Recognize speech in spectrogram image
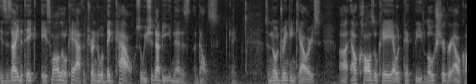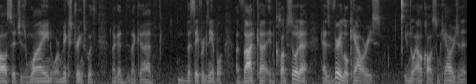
is designed to take a small little calf and turn into a big cow. So we should not be eating that as adults. Okay, so no drinking calories. Uh, alcohol is okay. I would pick the low sugar alcohol such as wine or mixed drinks with like a like a let's say for example a vodka and club soda has very low calories, even though alcohol has some calories in it,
